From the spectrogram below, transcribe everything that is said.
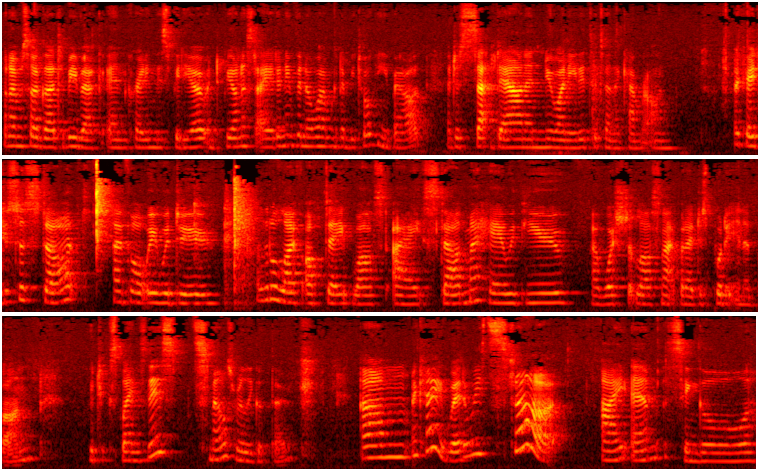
but I'm so glad to be back and creating this video. And to be honest, I don't even know what I'm going to be talking about. I just sat down and knew I needed to turn the camera on. Okay, just to start, I thought we would do a little life update whilst I styled my hair with you. I washed it last night, but I just put it in a bun, which explains this. It smells really good though. Um, okay, where do we start? I am single.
